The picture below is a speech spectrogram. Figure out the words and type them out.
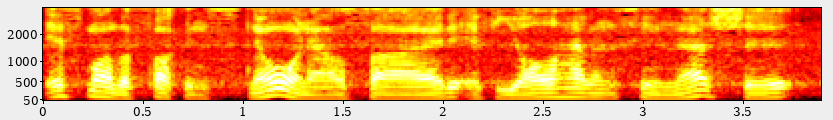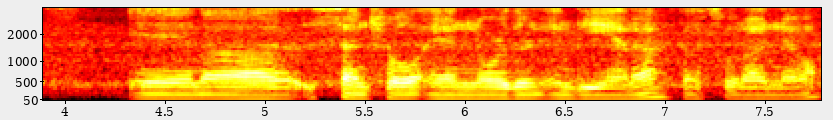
It's motherfucking snowing outside. If y'all haven't seen that shit in uh, central and northern Indiana, that's what I know.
